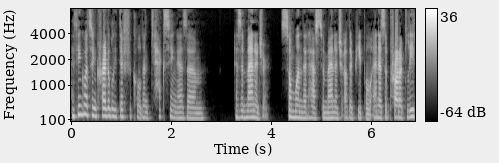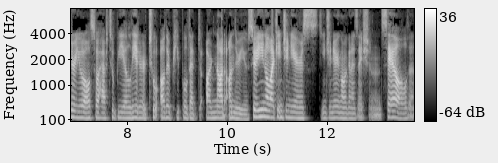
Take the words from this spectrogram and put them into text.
I think what's incredibly difficult and taxing as a as a manager someone that has to manage other people and as a product leader you also have to be a leader to other people that are not under you. So you know like engineers the engineering organization sales uh,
